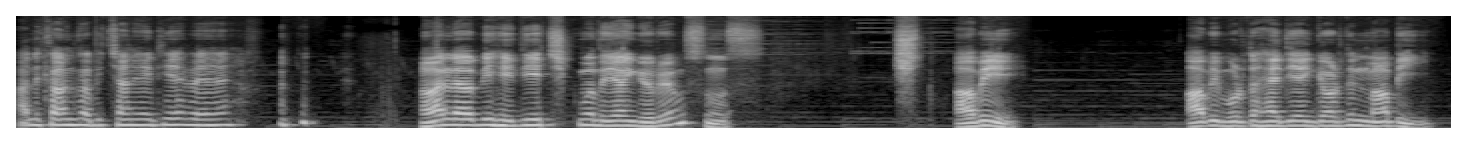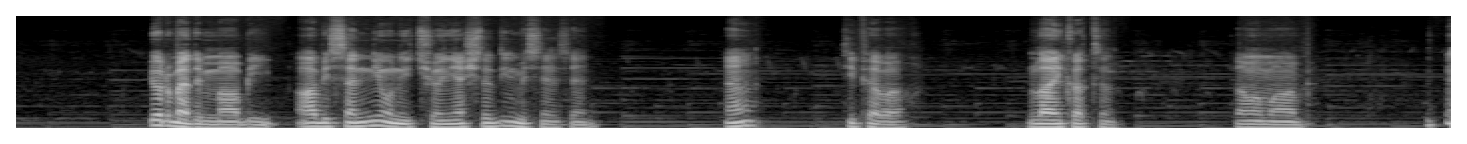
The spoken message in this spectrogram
Hadi kanka bir tane hediye be. Hala bir hediye çıkmadı ya görüyor musunuz? Şşt, abi. Abi burada hediye gördün mü abi? Görmedin mi abi? Abi sen niye onu içiyorsun? Yaşlı değil misin sen? He? Tipe bak. Like atın. Tamam abi.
